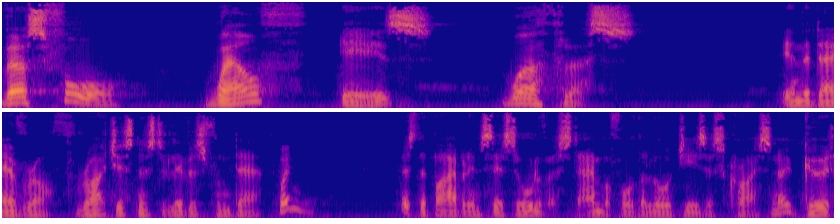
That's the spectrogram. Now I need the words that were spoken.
verse 4. Wealth is worthless in the day of wrath. Righteousness delivers from death. When, as the Bible insists, all of us stand before the Lord Jesus Christ. No good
